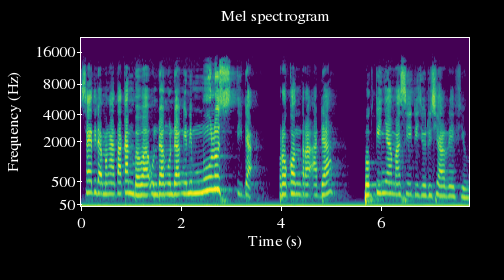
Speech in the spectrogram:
Saya tidak mengatakan bahwa undang-undang ini mulus tidak. Pro kontra ada, buktinya masih di judicial review.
